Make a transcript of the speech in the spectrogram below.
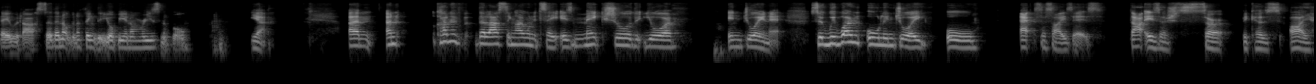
they would ask so they're not going to think that you're being unreasonable yeah um and kind of the last thing i wanted to say is make sure that you're enjoying it. So we won't all enjoy all exercises. That is a cert because I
